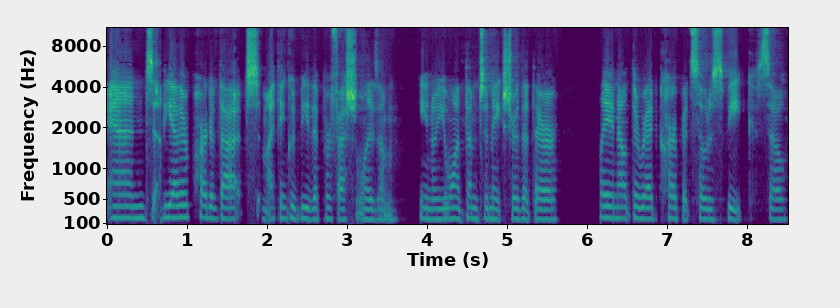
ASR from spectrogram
And the other part of that, I think, would be the professionalism you know, you want them to make sure that they're laying out the red carpet, so to speak. So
